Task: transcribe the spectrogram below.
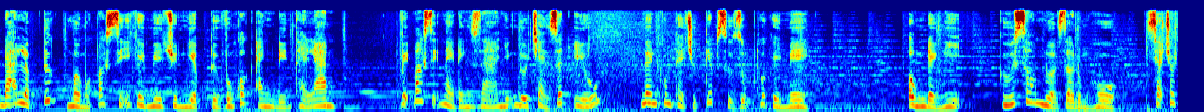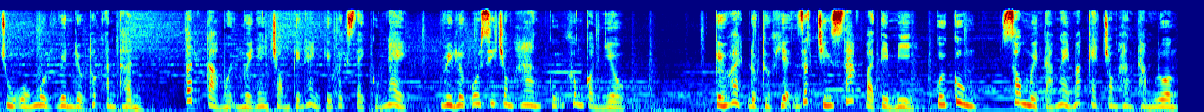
đã lập tức mời một bác sĩ gây mê chuyên nghiệp từ Vương quốc Anh đến Thái Lan. Vị bác sĩ này đánh giá những đứa trẻ rất yếu nên không thể trực tiếp sử dụng thuốc gây mê. Ông đề nghị cứ sau nửa giờ đồng hồ sẽ cho chúng uống một viên liều thuốc an thần. Tất cả mọi người nhanh chóng tiến hành kế hoạch giải cứu này vì lượng oxy trong hang cũng không còn nhiều. Kế hoạch được thực hiện rất chính xác và tỉ mỉ. Cuối cùng, sau 18 ngày mắc kẹt trong hang tham luông,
